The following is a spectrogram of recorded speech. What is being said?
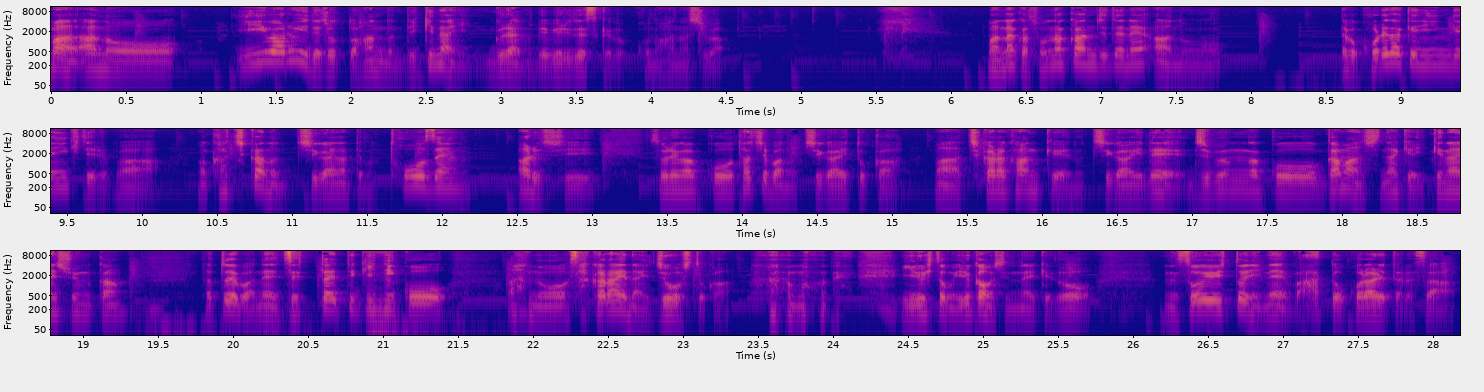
まああの言い悪いでちょっと判断できないぐらいのレベルですけどこの話は。まあなんかそんな感じでねあのやっぱこれだけ人間生きてれば、まあ、価値観の違いなんても当然あるしそれがこう立場の違いとか、まあ、力関係の違いで自分がこう我慢しなきゃいけない瞬間例えばね絶対的にこうあの逆らえない上司とか いる人もいるかもしれないけどそういう人にねバーッと怒られたらさ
